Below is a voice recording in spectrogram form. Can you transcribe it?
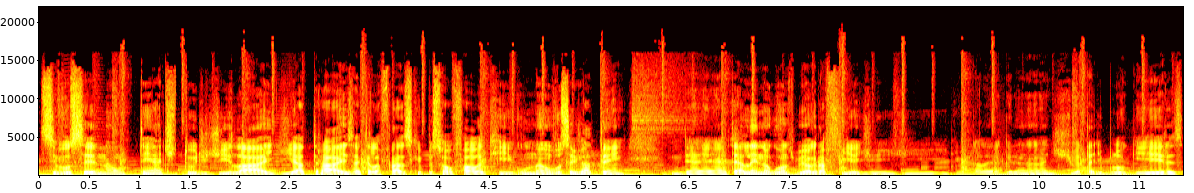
se você não tem a atitude de ir lá e de ir atrás, é aquela frase que o pessoal fala que o não você já tem. É, até lendo algumas biografias de, de, de, uma galera grande, de, até de blogueiras,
